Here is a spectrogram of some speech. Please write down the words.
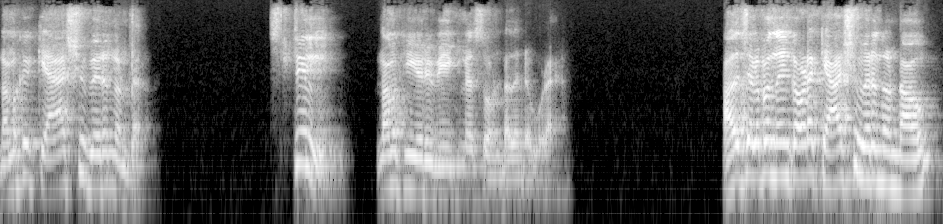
നമുക്ക് ക്യാഷ് വരുന്നുണ്ട്. സ്റ്റിൽ നമുക്ക് ഈ ഒരു വീക്ക്നെസ് ഉണ്ട് അതിന്റെ കൂടെ. അത് ചിലപ്പോൾ നിങ്ങൾക്ക് അവിടെ ക്യാഷ് വരുന്നുണ്ടാവും.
